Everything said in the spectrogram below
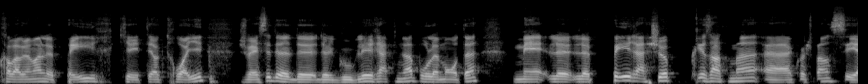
probablement le pire qui a été octroyé. Je vais essayer de, le googler rapidement pour le montant, mais le, pire achat présentement, à quoi je pense, c'est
